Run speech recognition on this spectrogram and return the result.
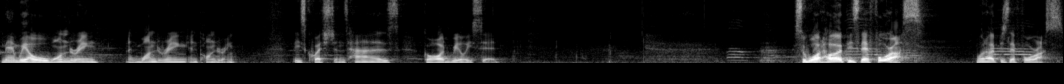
Man, we are all wandering and wondering and pondering these questions. Has God really said? So, what hope is there for us? What hope is there for us?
